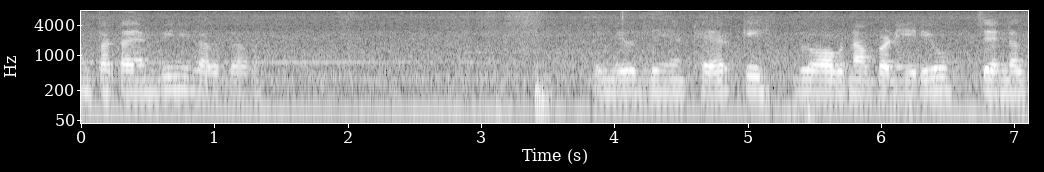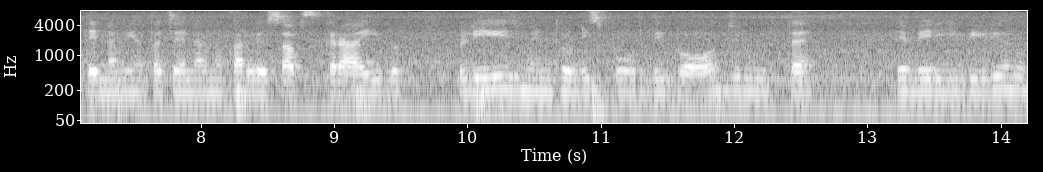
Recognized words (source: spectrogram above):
ਹੁਣ ਤਾਂ ਟਾਈਮ ਵੀ ਨਹੀਂ ਲੱਗਦਾ ਗਾ ਤੇ ਮਿਲਦੇ ਆ ਠਹਿਰ ਕੇ। ਬਲੌਗ ਨਾਲ ਬਣੇ ਰਹੋ। ਚੈਨਲ ਤੇ ਨਵੇਂ ਹੋ ਤਾਂ ਚੈਨਲ ਨੂੰ ਕਰ ਲਿਓ ਸਬਸਕ੍ਰਾਈਬ ਪਲੀਜ਼ ਮੈਨੂੰ ਤੁਹਾਡੀ ਸਪੋਰਟ ਦੀ ਬਹੁਤ ਜ਼ਰੂਰਤ ਹੈ। ਤੇ ਮੇਰੀ ਵੀਡੀਓ ਨੂੰ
